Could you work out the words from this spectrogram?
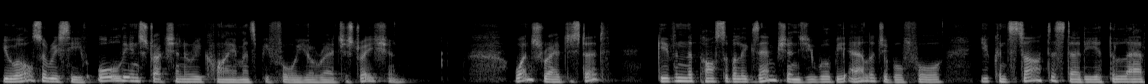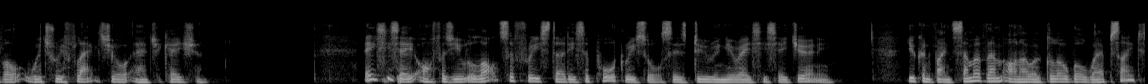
You will also receive all the instruction and requirements before your registration. Once registered, given the possible exemptions you will be eligible for, you can start to study at the level which reflects your education. ACCA offers you lots of free study support resources during your ACCA journey. You can find some of them on our global website,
